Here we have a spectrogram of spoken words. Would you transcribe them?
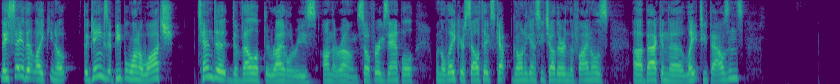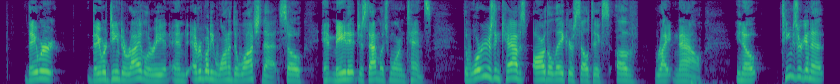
they say that like, you know, the games that people want to watch tend to develop the rivalries on their own. So for example, when the Lakers Celtics kept going against each other in the finals uh, back in the late 2000s, they were they were deemed a rivalry and, and everybody wanted to watch that. So it made it just that much more intense. The Warriors and Cavs are the Lakers Celtics of right now. You know, teams are going to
